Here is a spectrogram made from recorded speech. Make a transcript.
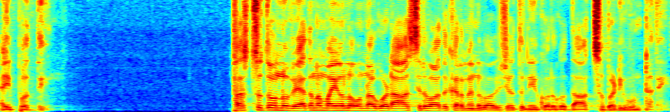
అయిపోద్ది. ప్రస్తుతం నువ్వు వేదనమయంలో ఉన్నా కూడా ఆశీర్వాదకరమైన భవిష్యత్తు నీ కొరకు దాచబడి ఉంటుంది.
